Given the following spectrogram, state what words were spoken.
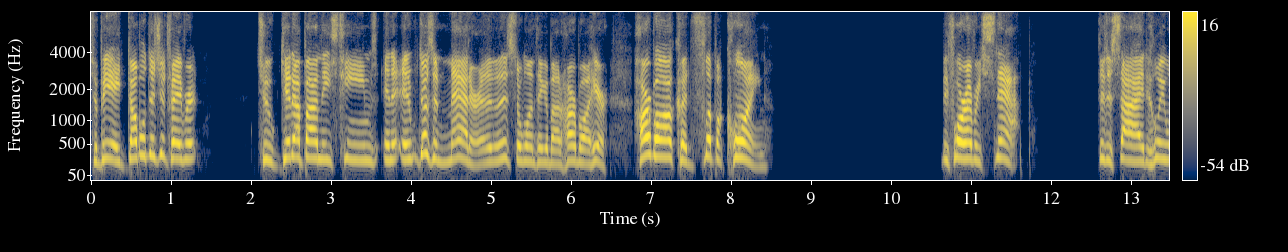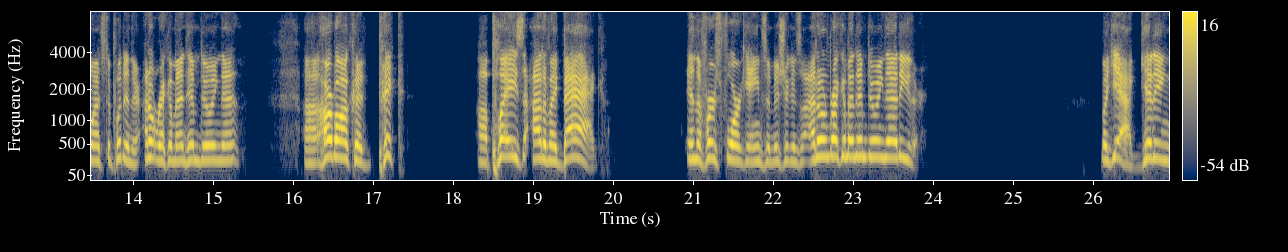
to be a double digit favorite, to get up on these teams. And it, it, doesn't matter. And this is the one thing about Harbaugh here Harbaugh could flip a coin before every snap to decide who he wants to put in there. I don't recommend him doing that. Uh, Harbaugh could pick uh, plays out of a bag in the first four games of Michigan's. I don't recommend him doing that either. But yeah, getting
